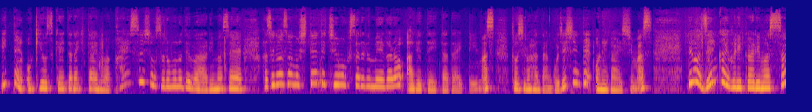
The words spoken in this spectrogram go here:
1点お気をつけいただきたいのは、回数賞するものではありません。長谷川さんの視点で注目される銘柄を挙げていただいています。投資の判断ご自身でお願いします。では前回振り返ります。3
